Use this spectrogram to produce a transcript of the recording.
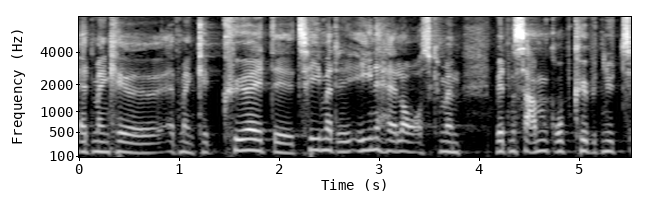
at, man kan, at man kan køre et øh, tema det ene halvår, og så kan man med den samme gruppe købe et nyt,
